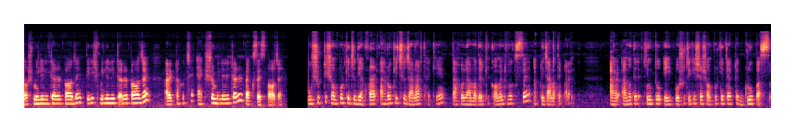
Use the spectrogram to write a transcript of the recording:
দশ মিলিলিটারের পাওয়া যায়, তিরিশ মিলিলিটারের পাওয়া যায় আর একটা হচ্ছে একশো মিলিলিটারের প্যাক সাইজ পাওয়া যায়। ওষুধটি সম্পর্কে যদি আপনার আরও কিছু জানার থাকে, তাহলে আমাদেরকে কমেন্ট বক্সে আপনি জানাতে পারেন। আর আমাদের কিন্তু এই পশু চিকিৎসা সম্পর্কিত একটা গ্রুপ আছে,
